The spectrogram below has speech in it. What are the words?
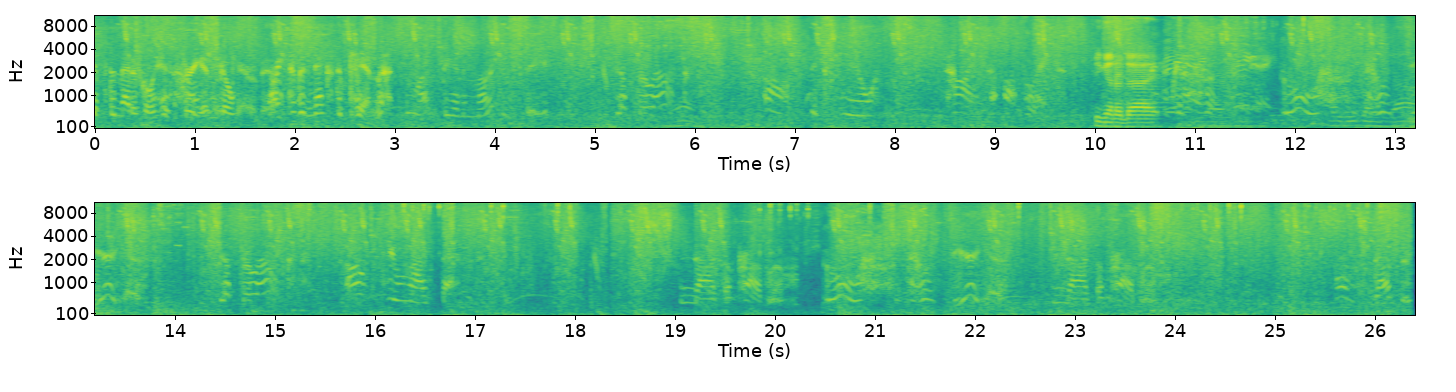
skip the medical history and go right to the next of kin. Must be an emergency. Just relax. Oh, I'll fix you. Time to operate. You're gonna die. Ooh, sounds serious. Just relax. I'll do my best. Not a problem. Ooh, sounds serious. Not a problem. That's a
